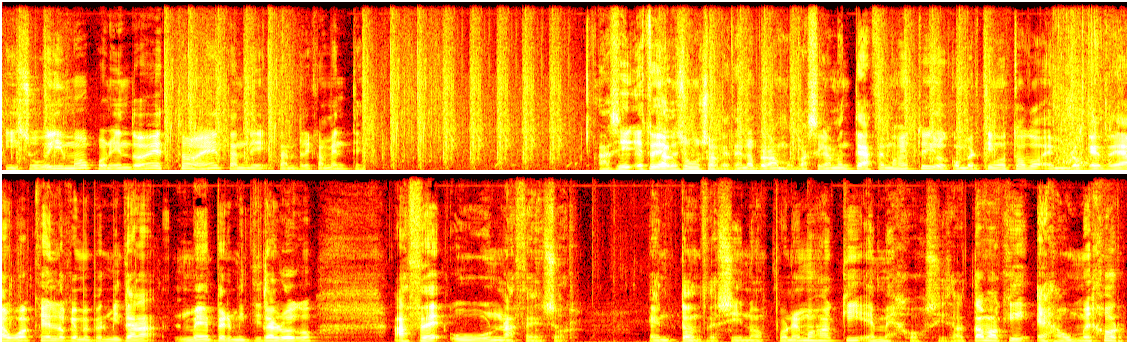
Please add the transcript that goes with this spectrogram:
Y subimos poniendo esto, ¿eh? Tan, ricamente. Así, esto ya lo he hecho muchas veces, ¿no? Pero vamos, básicamente hacemos esto y lo convertimos todo en bloques de agua, que es lo que me permitirá luego hacer un ascensor. Entonces, si nos ponemos aquí es mejor. Si saltamos aquí es aún mejor.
